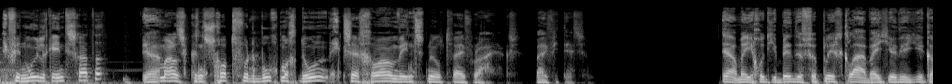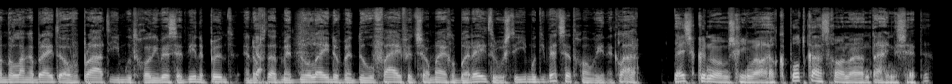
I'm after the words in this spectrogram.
Ik vind het moeilijk in te schatten. Ja. Maar als ik een schot voor de boeg mag doen... ik zeg gewoon winst 0-2 voor Ajax. Bij Vitesse. Ja, maar je, goed, je bent dus verplicht klaar. Weet je, je kan er lange breed over praten. Je moet gewoon die wedstrijd winnen, punt. En of Ja. dat met 0-1 of met 0-5, het zou mij eigenlijk bij retroosten. Je moet die wedstrijd gewoon winnen, klaar. Deze kunnen we misschien wel elke podcast gewoon aan het einde zetten.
